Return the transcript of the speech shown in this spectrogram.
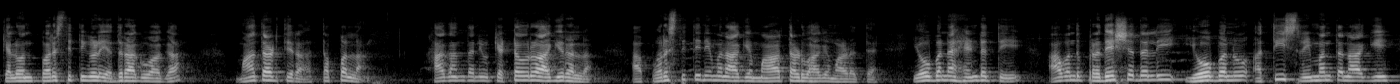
ಕೆಲವೊಂದು ಪರಿಸ್ಥಿತಿಗಳು ಎದುರಾಗುವಾಗ ಮಾತಾಡ್ತೀರಾ? ತಪ್ಪಲ್ಲ. ಹಾಗಂತ ನೀವು ಕೆಟ್ಟವರು ಆಗಿರಲ್ಲ. ಆ ಪರಿಸ್ಥಿತಿ ನಿಮ್ಮನ್ನು ಹಾಗೆ ಮಾತಾಡುವ ಹಾಗೆ ಮಾಡುತ್ತೆ. ಯೋಬನ ಹೆಂಡತಿ ಆ ಒಂದು ಪ್ರದೇಶದಲ್ಲಿ ಯೋಬನು ಅತಿ ಶ್ರೀಮಂತನಾಗಿ,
